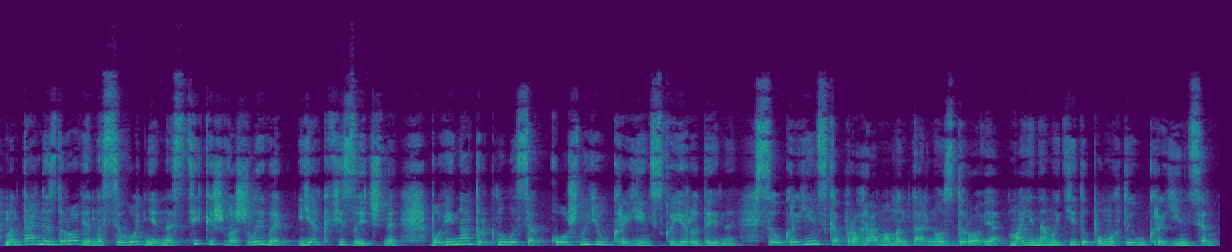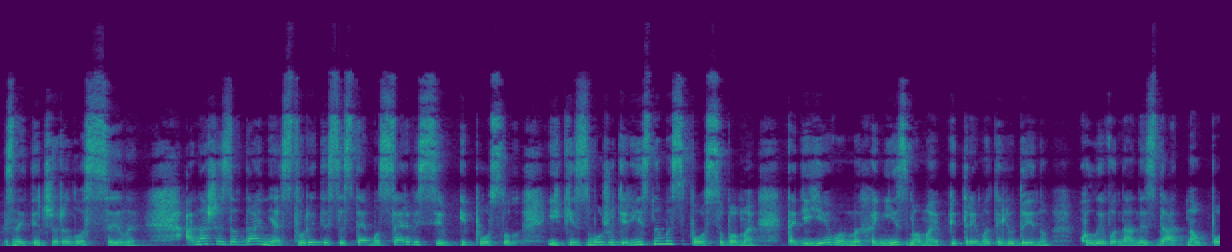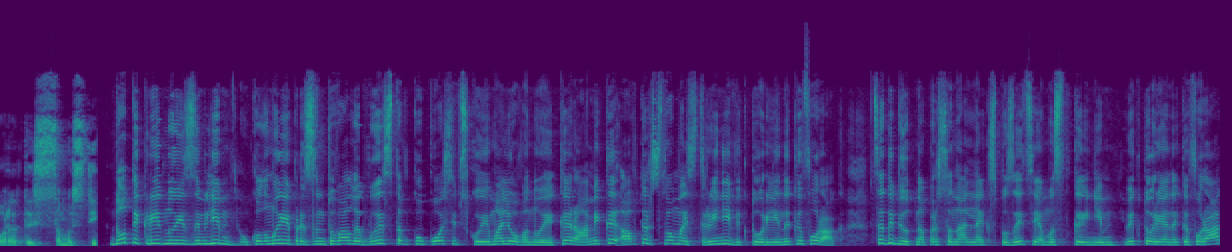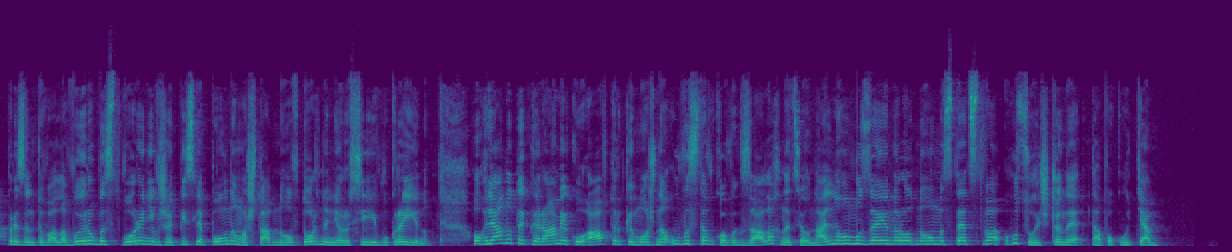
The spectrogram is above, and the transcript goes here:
Ментальне здоров'я на сьогодні настільки ж важливе, як фізичне, бо війна торкнулася кожної української родини. Всеукраїнська програма ментального здоров'я має має на меті допомогти українцям знайти джерело сили. А наше завдання створити систему сервісів і послуг, які зможуть різними способами та дієвими механізмами підтримати людину, коли вона не здатна впоратись самостійно. Дотик рідної землі у Коломиї презентували виставку косівської мальованої кераміки авторства майстрині Вікторії Никифорак. Це дебютна персональна експозиція мисткині. Вікторія Никифорак презентувала вироби, створені вже після повномасштабного вторгнення Росії в Україну. Оглянути кераміку авторки можна у виставкових залах Національного музею народного мистецтва Гуцульщини та Покуття.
